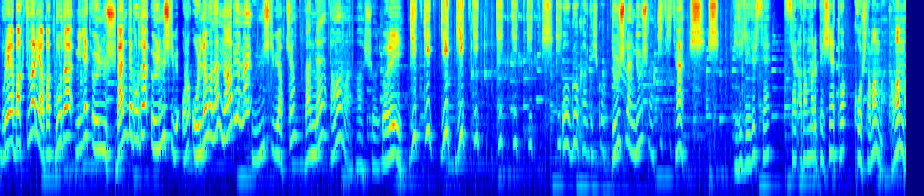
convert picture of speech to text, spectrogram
buraya baktılar ya bak burada millet ölmüş. Ben de burada ölmüş gibi. Ona oynama lan ne yapıyorsun lan? Ölmüş gibi yapacağım. Ben de tamam mı? Ha şöyle. Böyle iyi. Git git git git git. Git git git. Şş, git. Go go kardeş go. Dövüşmen dövüşmen. Git git. Ha. Şş, şş. Biri gelirse sen adamları peşine tok koş tamam mı? Tamam mı?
